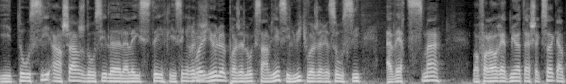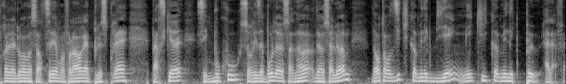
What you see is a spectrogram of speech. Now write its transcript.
il est aussi en charge du dossier de la laïcité. Les signes religieux, là, le projet de loi qui s'en vient, c'est lui qui va gérer ça aussi. Avertissement. Va falloir être mieux attaché que ça quand le projet de loi va sortir. Va falloir être plus prêt parce que c'est beaucoup sur les épaules d'un seul homme dont on dit qu'il communique bien, mais qui communique peu à la fin.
